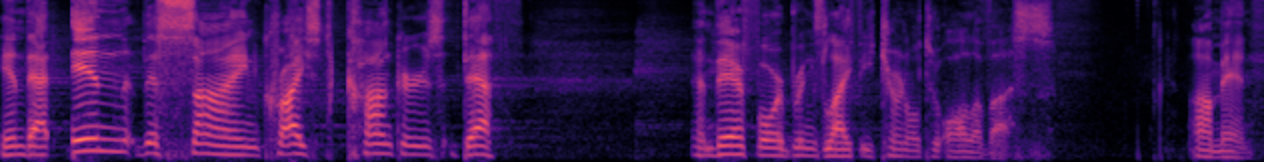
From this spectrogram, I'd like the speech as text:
in that in this sign Christ conquers death and therefore brings life eternal to all of us. Amen.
